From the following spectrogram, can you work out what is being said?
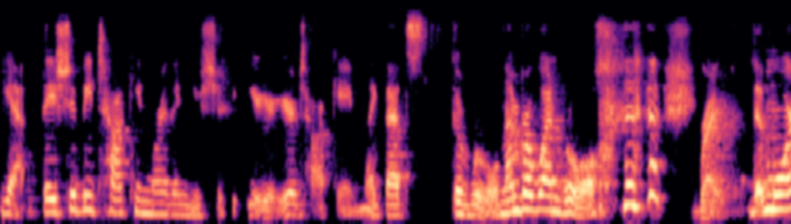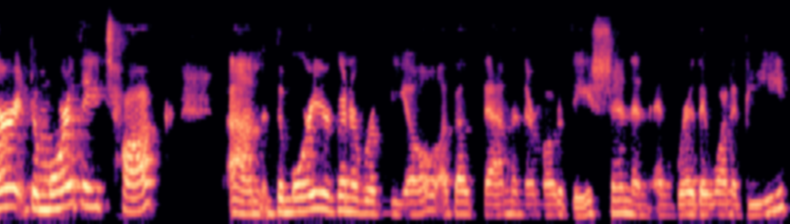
Yeah they should be talking more than you should be you're, you're talking like that's the rule number one rule Right. the more the more they talk um, the more you're going to reveal about them and their motivation and, and where they want to be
